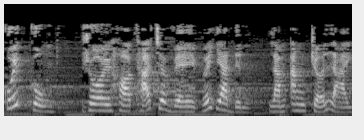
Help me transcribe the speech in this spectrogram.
Cuối cùng, rồi họ thả cho về với gia đình, làm ăn trở lại.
